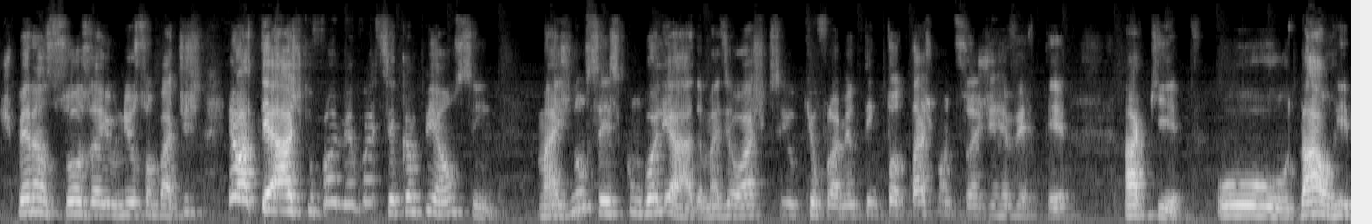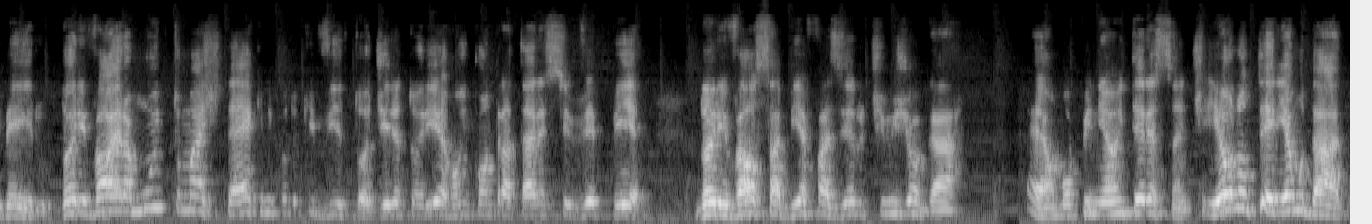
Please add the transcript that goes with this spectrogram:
esperançoso aí o Nilson Batista. Eu até acho que o Flamengo vai ser campeão, sim. Mas não sei se com goleada, mas eu acho que, que o Flamengo tem totais condições de reverter aqui. O Dal Ribeiro. Dorival era muito mais técnico do que Vitor. Diretoria errou em contratar esse VP. Dorival sabia fazer o time jogar. É uma opinião interessante. Eu não teria mudado,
